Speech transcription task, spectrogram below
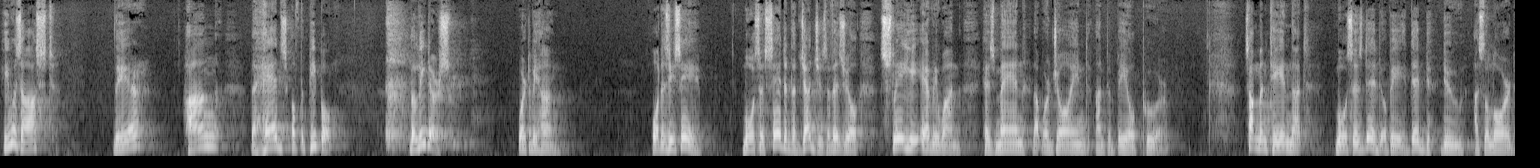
He was asked there, hang the heads of the people. The leaders were to be hung. What does he say? Moses said to the judges of Israel, Slay ye every one his men that were joined unto Baal Peor. Some maintain that Moses did obey, did do as the Lord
